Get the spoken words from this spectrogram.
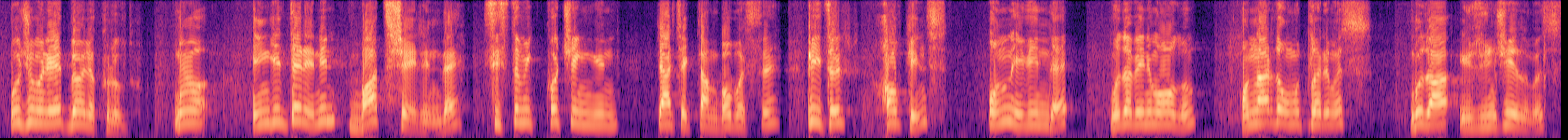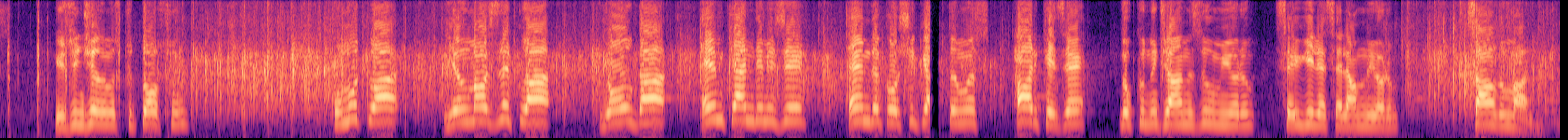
Bu cumhuriyet böyle kuruldu. Bu İngiltere'nin Bath şehrinde Systemic Coaching'in gerçekten babası Peter Hawkins. Onun evinde. Bu da benim oğlum. Onlar da umutlarımız. Bu da 100. yılımız. 100. yılımız kutlu olsun. Umutla, yılmazlıkla yolda hem kendimizi hem de koşuk yaptığımız herkese dokunacağınızı umuyorum. Sevgiyle selamlıyorum. Sağ olun var olun.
